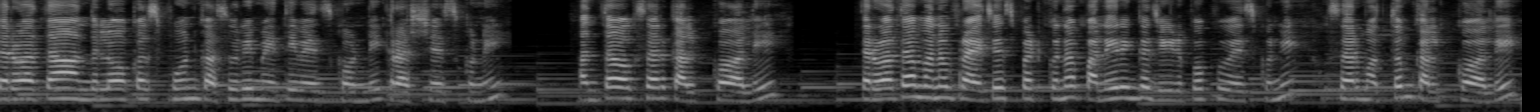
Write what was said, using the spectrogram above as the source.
తర్వాత అందులో ఒక స్పూన్ కసూరి మేతి వేసుకోండి క్రష్ చేసుకుని. అంతా ఒకసారి కలుపుకోవాలి. తర్వాత మనం ఫ్రై చేసి పెట్టుకున్న పన్నీర్ ఇంకా జీడిపప్పు వేసుకుని ఒకసారి మొత్తం కలుపుకోవాలి.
